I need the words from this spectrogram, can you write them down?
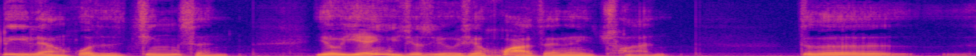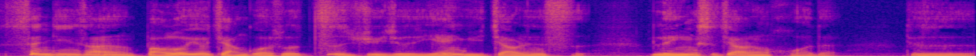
力量或者是精神。有言语就是有一些话在那里传，这个。圣经上保罗有讲过，说字句就是言语叫人死，灵是叫人活的。就是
